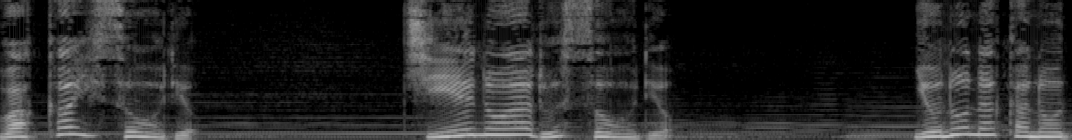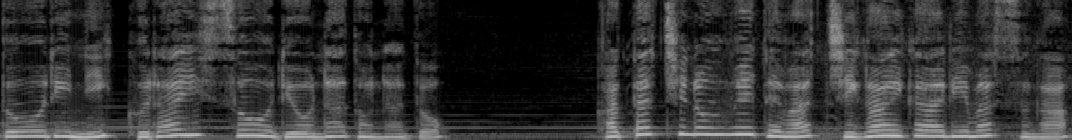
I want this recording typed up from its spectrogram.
若い僧侶知恵のある僧侶世の中の道理に暗い僧侶などなど形の上では違いがありますが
